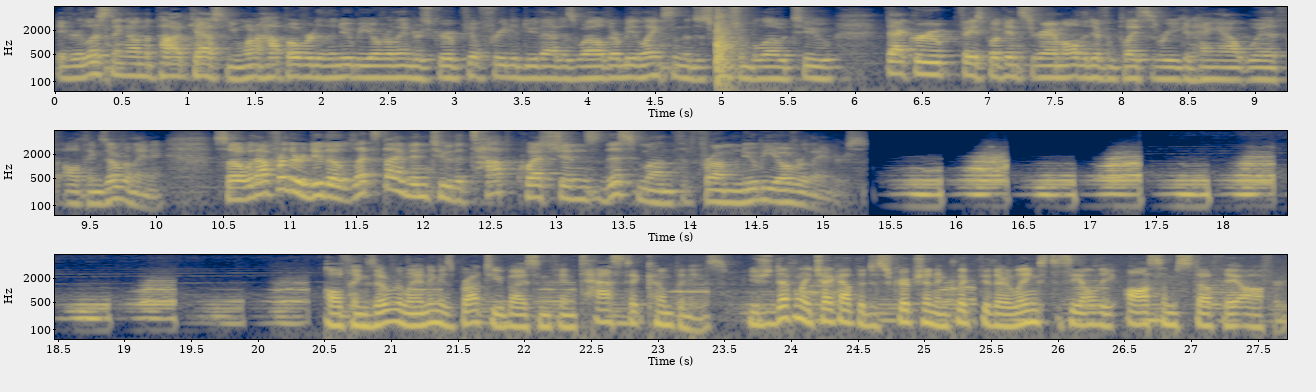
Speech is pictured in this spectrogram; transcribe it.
If you're listening on the podcast and you want to hop over to the newbie overlanders group feel free to do that as well. There'll be links in the description below to that group facebook instagram all the different places where you can hang out with all things overlanding. So without further ado though let's dive into the top questions this month from newbie overlanders All Things Overlanding is brought to you by some fantastic companies. You should definitely check out the description and click through their links to see all the awesome stuff they offer.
